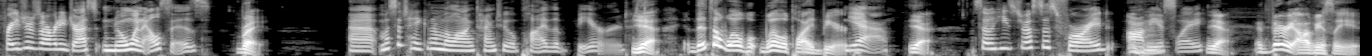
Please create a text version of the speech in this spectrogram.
Frasier's already dressed. No one else is. Right. Uh, must have taken him a long time to apply the beard. Yeah. That's a well well applied beard. Yeah. Yeah. So he's dressed as Freud, Mm-hmm. obviously. Yeah. It's very obviously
